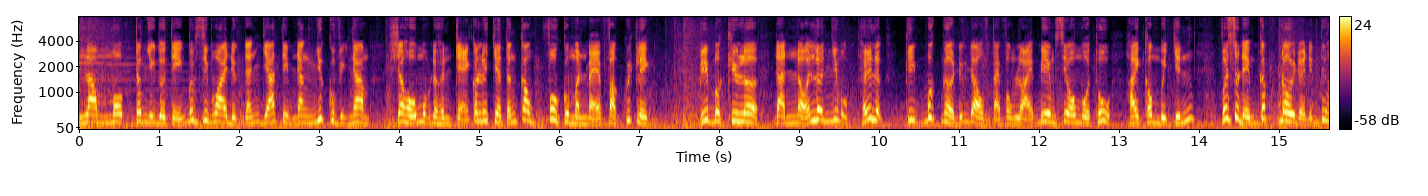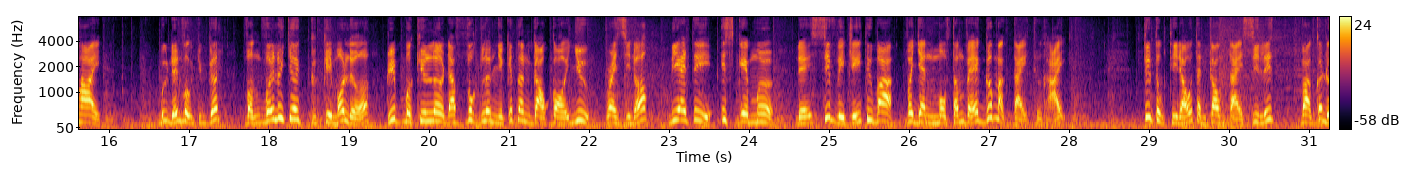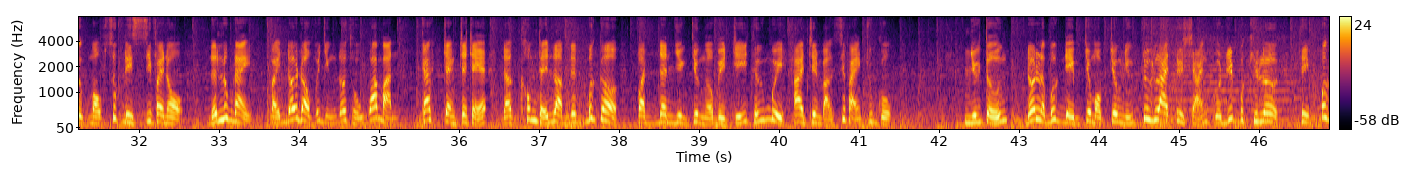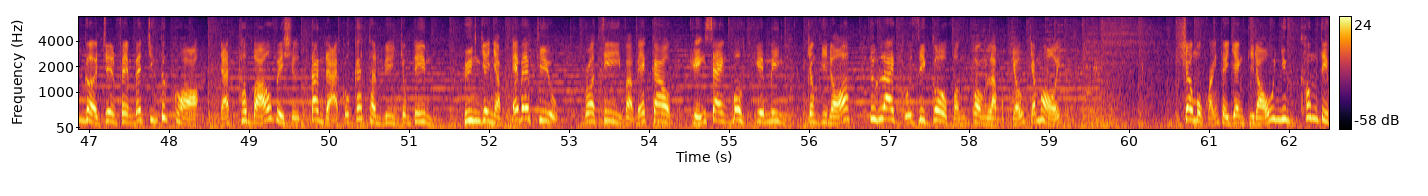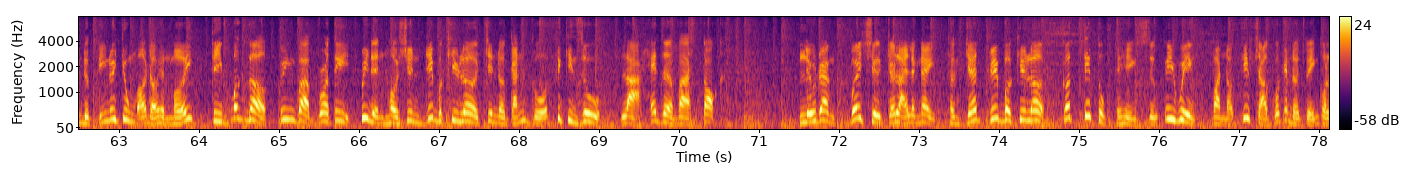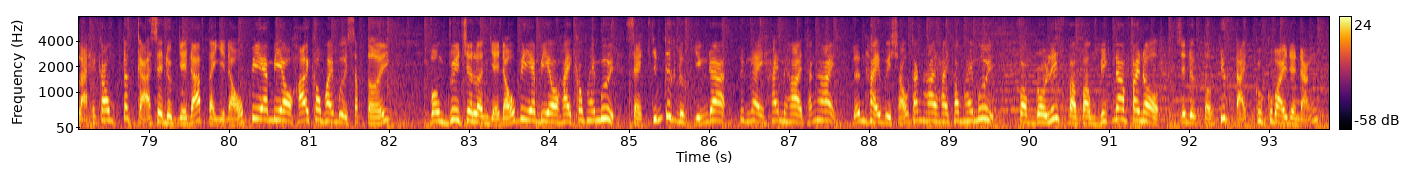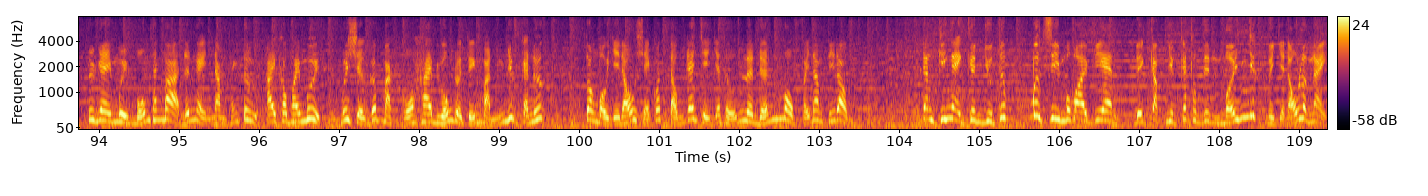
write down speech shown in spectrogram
là một trong những đội tuyển BMCY được đánh giá tiềm năng nhất của Việt Nam, sở hữu một đội hình trẻ có lối chơi tấn công vô cùng mạnh mẽ và quyết liệt. Ripper Killer đã nổi lên như một thế lực khi bất ngờ đứng đầu tại vòng loại BMCO mùa thu 2019 với số điểm gấp đôi đội đứng thứ hai. Bước đến vòng chung kết, vẫn với lối chơi cực kỳ máu lửa, Ripper Killer đã vượt lên những cái tên gạo cội như Crazy Dog, BIT, X Gamer để xếp vị trí thứ ba và giành một tấm vé góp mặt tại Thượng Hải. Tiếp tục thi đấu thành công tại C-League và có được một suất đi C-Final. Đến lúc này, phải đối đầu với những đối thủ quá mạnh, các chàng trai trẻ đã không thể làm nên bất ngờ và đành dừng chân ở vị trí thứ 12 trên bảng xếp hạng trung cuộc. Những tưởng đó là bước điểm cho một trong những tương lai tư sản của Ripper Killer thì bất ngờ trên fanpage chính thức của họ đã thông báo về sự tan rã của các thành viên trong team. Huyên gia nhập FFQ, Roti và bé Cao chuyển sang Bolt Gaming. Trong khi đó, tương lai của Zico vẫn còn là một dấu chấm hỏi. Sau một khoảng thời gian thi đấu nhưng không tìm được tiếng nói chung ở đội hình mới thì bất ngờ Huyên và Brody quyết định hồi sinh Ripper Killer trên đội cánh của Fikinzu là Heather và Stock. Liệu rằng với sự trở lại lần này, thần chết Ripper Killer có tiếp tục thể hiện sự uy quyền và nỗi khiếp sợ của các đội tuyển còn lại hay không? Tất cả sẽ được giải đáp tại giải đấu PMBL 2020 sắp tới. Vòng Re-Challenge giải đấu BNBL 2020 sẽ chính thức được diễn ra từ ngày 22 tháng 2 đến 26 tháng 2 2020. Vòng Pro League và vòng Việt Nam Final sẽ được tổ chức tại Cucubay Đà Nẵng từ ngày 14 tháng 3 đến ngày 5 tháng 4 2020 với sự góp mặt của 24 đội tuyển mạnh nhất cả nước. Toàn bộ giải đấu sẽ có tổng giá trị giải thưởng lên đến 1,5 tỷ đồng. Đăng ký ngay kênh YouTube Bixi Mobile VN để cập nhật các thông tin mới nhất về giải đấu lần này.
